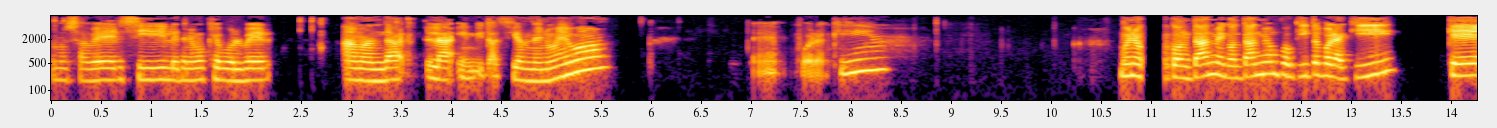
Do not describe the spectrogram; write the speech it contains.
Vamos a ver si le tenemos que volver a mandar la invitación de nuevo. Eh, por aquí. Bueno, contadme, contadme un poquito por aquí qué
